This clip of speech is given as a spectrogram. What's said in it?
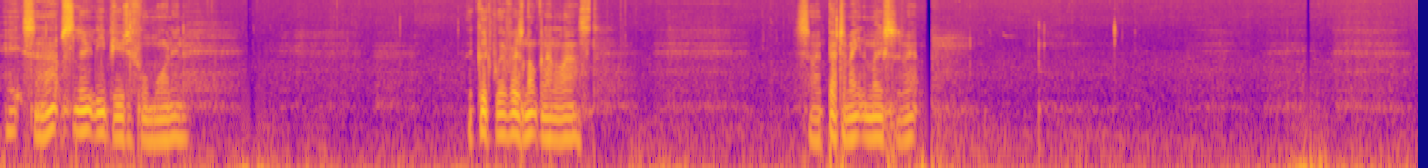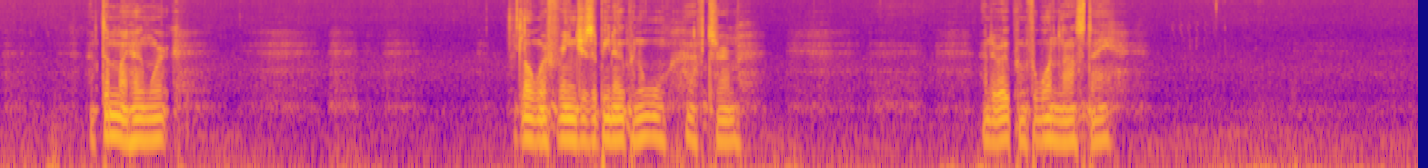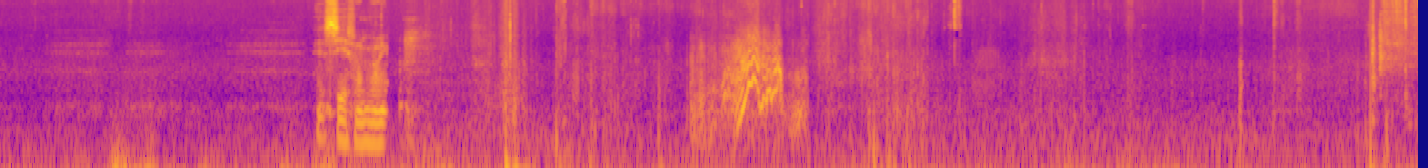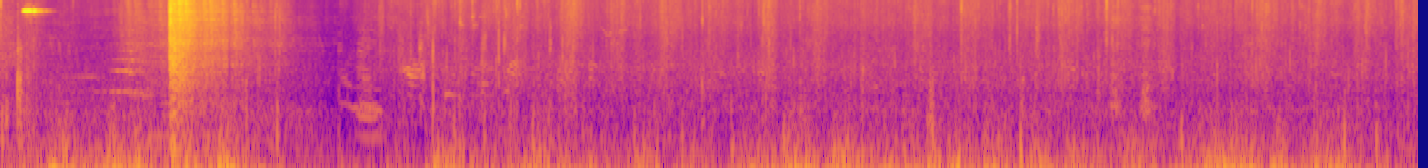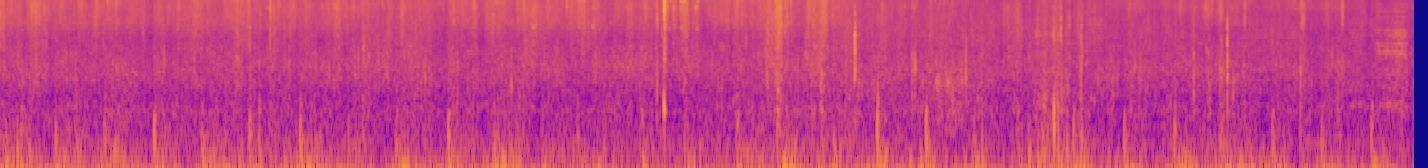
It's an absolutely beautiful morning. The good weather is not going to last, so I'd better make the most of it. I've done my homework. The Lulworth Ranges have been open all half term and are open for one last day. Let's see if I'm right.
